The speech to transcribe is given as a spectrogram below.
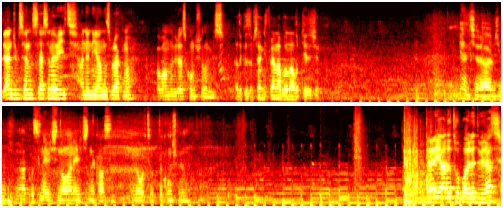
İremciğim sen istersen eve git. Anneni yalnız bırakma. Babanla biraz konuşalım biz. Hadi kızım sen git ben ablanı alıp geleceğim. Gel içeri abicim. Haklısın ev içinde olan ev içinde kalsın. Öyle ortalıkta konuşmayalım. Derya da toparladı biraz.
